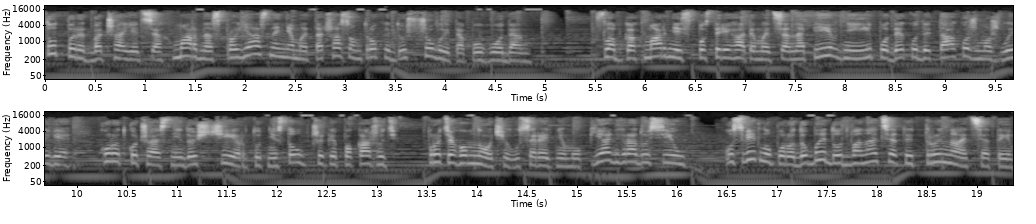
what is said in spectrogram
Тут передбачається хмарна з проясненнями та часом трохи дощовита погода. Слабка хмарність спостерігатиметься на півдні і подекуди також можливі короткочасні дощі. Ртутні стовпчики покажуть протягом ночі у середньому 5 градусів, у світлу пору доби до 12-13.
